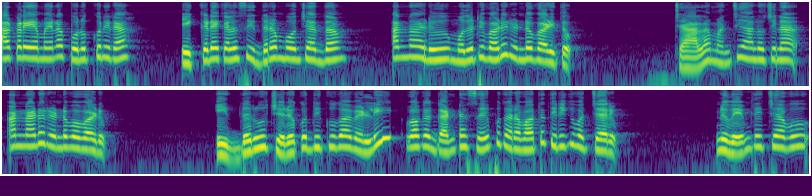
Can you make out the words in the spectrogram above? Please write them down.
అక్కడ ఏమైనా కొనుక్కునిరా. ఇక్కడే కలిసి ఇద్దరం భోంచేద్దాం అన్నాడు మొదటివాడు రెండోవాడితో. చాలా మంచి ఆలోచన అన్నాడు రెండవవాడు. ఇద్దరూ చెరొక దిక్కుగా వెళ్ళి ఒక గంట సేపు తర్వాత తిరిగి వచ్చారు. నువ్వేం తెచ్చావు?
